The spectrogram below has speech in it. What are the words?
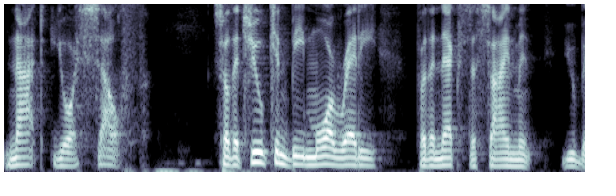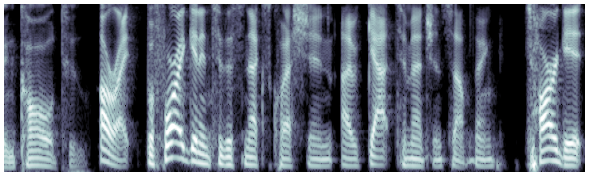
not yourself so that you can be more ready for the next assignment you've been called to. All right. Before I get into this next question, I've got to mention something. Target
